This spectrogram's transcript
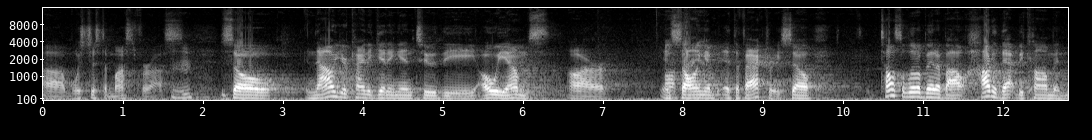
um, was just a must for us. Mm-hmm. So, now you're kind of getting into the OEMs are installing it at the factory. So, tell us a little bit about how did that become and,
